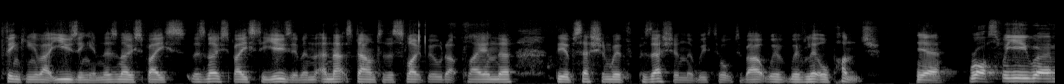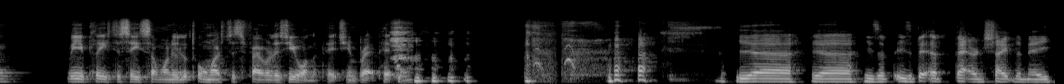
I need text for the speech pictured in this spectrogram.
thinking about using him there's no space there's no space to use him. And, and that's down to the slow build up play and the the obsession with possession that we've talked about with with little punch. Yeah. Ross were you um were you pleased to see someone who looked almost as feral as you on the pitch in brett pitman yeah yeah. He's a he's a bit better in shape than me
